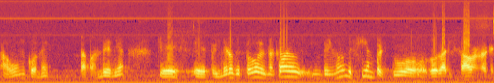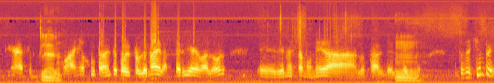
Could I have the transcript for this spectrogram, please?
aún con esta pandemia, que es, eh, primero que todo, el mercado de inmuebles siempre estuvo dolarizado en Argentina hace muchísimos años, justamente por el problema de la pérdida de valor eh, de nuestra moneda local, del mm. peso. Entonces siempre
